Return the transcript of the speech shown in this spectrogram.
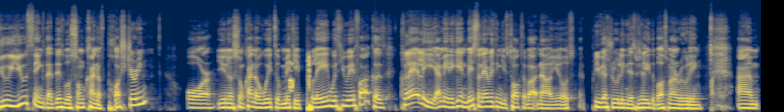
Do you think that this was some kind of posturing or you know some kind of way to make a play with UEFA? Because clearly, I mean, again, based on everything you've talked about now, you know, previous rulings, especially the Bosman ruling, um,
